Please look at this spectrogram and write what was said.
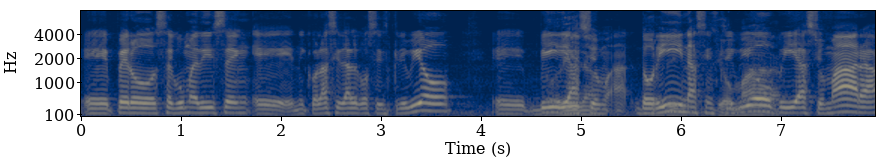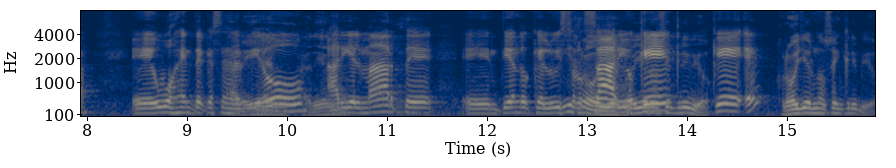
eh, pero según me dicen, eh, Nicolás Hidalgo se inscribió, Dorina, Dorina, se inscribió, Vía Xiomara, hubo gente que se retiró, Ariel, Marte, eh, entiendo que Luis. Rosario, ¿Roger que, no se que ¿eh? Roger no se inscribió.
